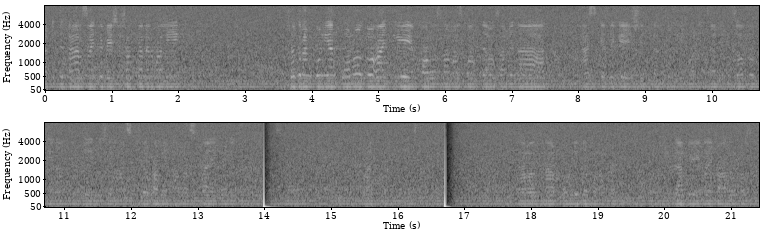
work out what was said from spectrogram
আপনি তো তার চাইতে বেশি সন্তানের মালিক সুতরাং দুনিয়ার কোনো দোহাই দিয়ে ফরজ নামাজ বাদ দেওয়া যাবে না আজকে থেকে এই সিদ্ধান্ত নিয়ে বাড়ি যাবেন যতদিন অন্তত এই দেশে রাষ্ট্রীয়ভাবে নামাজ কায়েম হবে নামাজ না পড়লে তখন আপনাকে যাবে নাই বারো বছর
